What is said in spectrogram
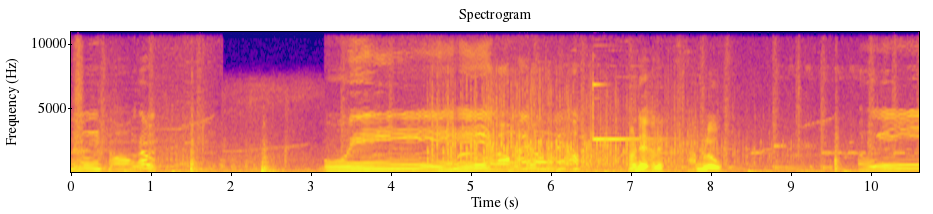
หนึ่งสองสามอุ้ยลองไหมลองไหมเอาเอาเดี๋ยวเอาดี๋ยวถามลูกเอ้ย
